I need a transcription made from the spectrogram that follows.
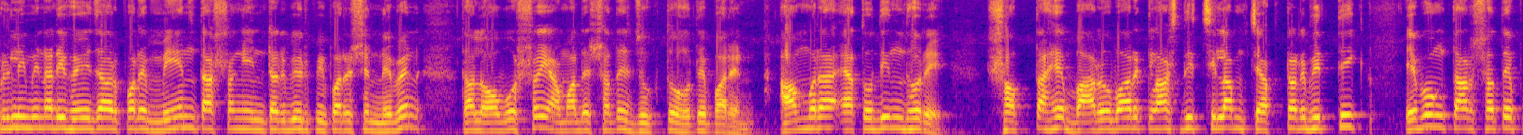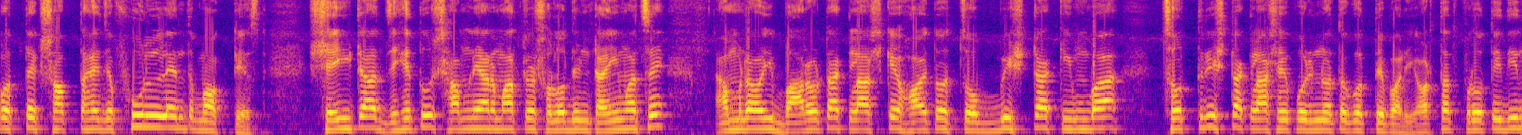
প্রিলিমিনারি হয়ে যাওয়ার পরে মেন তার সঙ্গে ইন্টারভিউর প্রিপারেশন নেবেন, তাহলে অবশ্যই আমাদের সাথে যুক্ত হতে পারেন। আমরা এতদিন ধরে সপ্তাহে বারো বার ক্লাস দিচ্ছিলাম চ্যাপ্টার ভিত্তিক এবং তার সাথে প্রত্যেক সপ্তাহে যে ফুল লেন্থ মক টেস্ট সেইটা যেহেতু সামনে আর মাত্র ষোলো দিন টাইম আছে, আমরা ওই বারোটা ক্লাসকে হয়তো চব্বিশটা কিংবা ছত্রিশটা ক্লাসে পরিণত করতে পারি। অর্থাৎ প্রতিদিন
